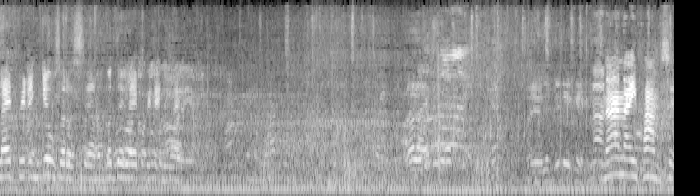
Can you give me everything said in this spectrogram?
લાઇટ ફિટિંગ કેવું સરસ છે આનું? બધે લાઇટ ફિટિંગ થાય. ના ના એ ફાર્મ છે.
